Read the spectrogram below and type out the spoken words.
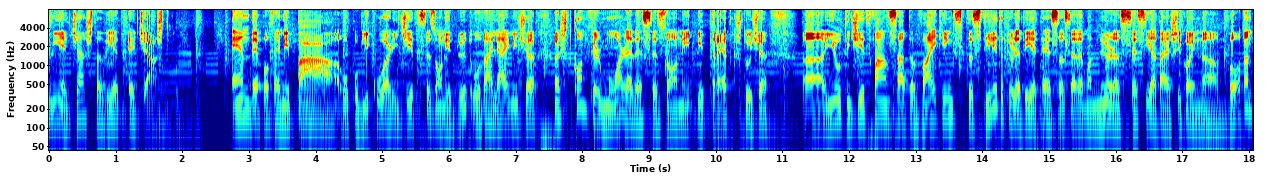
1066 ende po themi pa u publikuar i gjithë sezoni i dytë, u dha lajmi që është konfirmuar edhe sezoni i tretë, kështu që Ju të gjithë fansat e Vikings, të stilit të tyre të jetesës edhe mënyrës se si ata e shikojnë uh, botën,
